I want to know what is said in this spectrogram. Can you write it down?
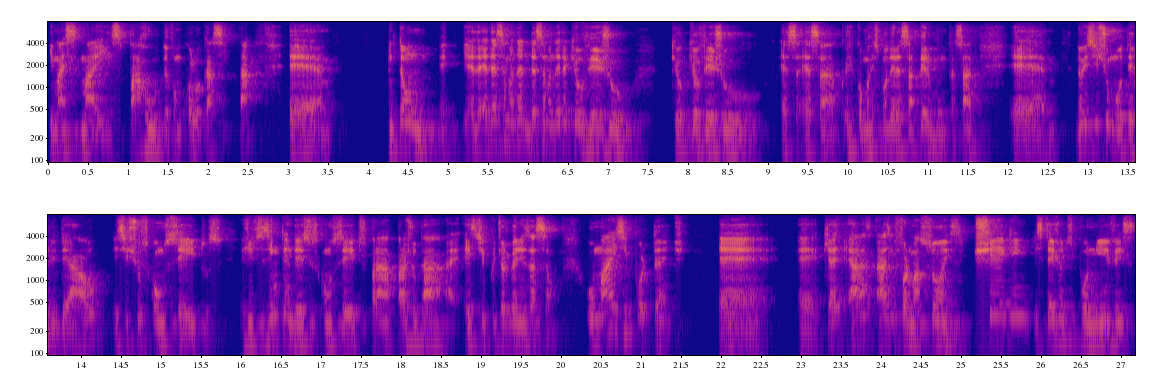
e mais mais parruda, vamos colocar assim, tá? É, então, é, é, dessa maneira, dessa maneira que eu vejo que eu, que eu vejo essa, essa como responder essa pergunta, sabe? É, não existe um modelo ideal, existem os conceitos, a gente precisa entender esses conceitos para ajudar esse tipo de organização. O mais importante é, é que as, as informações cheguem, estejam disponíveis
